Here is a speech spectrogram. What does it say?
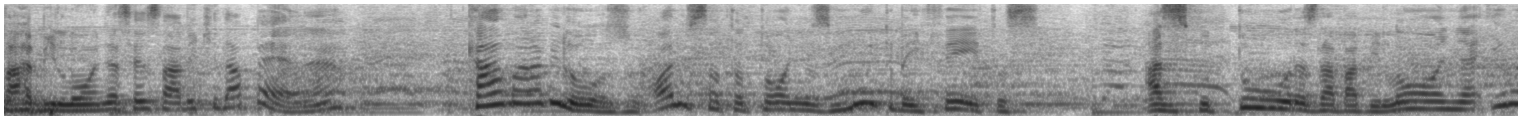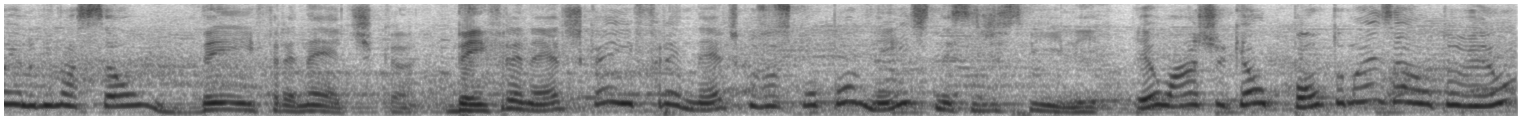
Babilônia, você sabe que dá pé, né? Carro maravilhoso. Olha os Santo Antônios muito bem feitos as esculturas da Babilônia e uma iluminação bem frenética. Bem frenética e frenéticos os componentes nesse desfile. Eu acho que é o ponto mais alto, viu?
